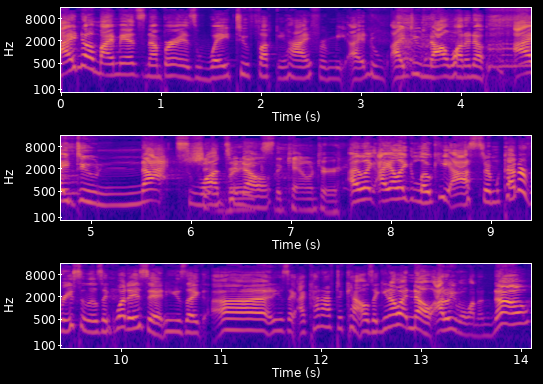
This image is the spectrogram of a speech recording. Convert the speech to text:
I know my man's number is way too fucking high for me. I do, I do not want to know. I do not Shit want to know. the counter I like I like Loki asked him kind of recently. I was like, "What is it?" And he's like, "Uh," and he's like, "I kind of have to count." I was like, "You know what? No, I don't even want to know.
